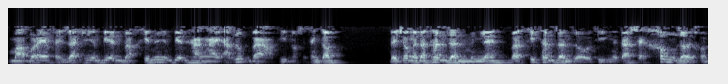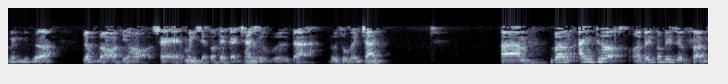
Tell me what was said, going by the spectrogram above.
mà bọn em phải dạy cho nhân viên và khiến cho nhân viên hàng ngày áp dụng vào thì nó sẽ thành công. Để cho người ta thân dần mình lên. Và khi thân dần rồi thì người ta sẽ không rời khỏi mình được nữa. Lúc đó thì họ sẽ mình sẽ có thể cạnh tranh được với cả đối thủ cạnh tranh. À, vâng, anh Thượng ở bên công ty dược phẩm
